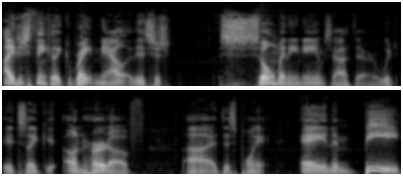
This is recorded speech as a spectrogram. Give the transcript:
I just think like right now, there's just so many names out there, which it's like unheard of uh, at this point. A and then B,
